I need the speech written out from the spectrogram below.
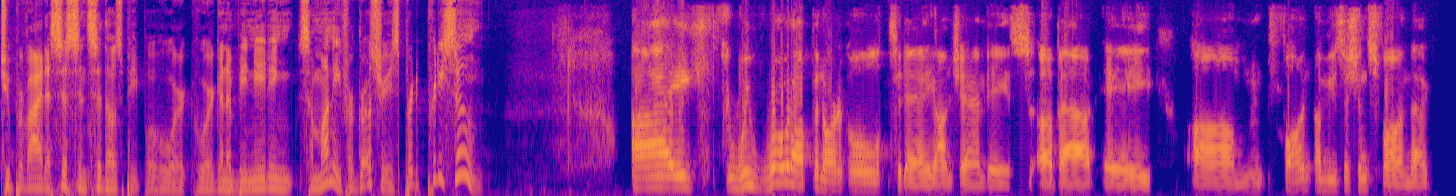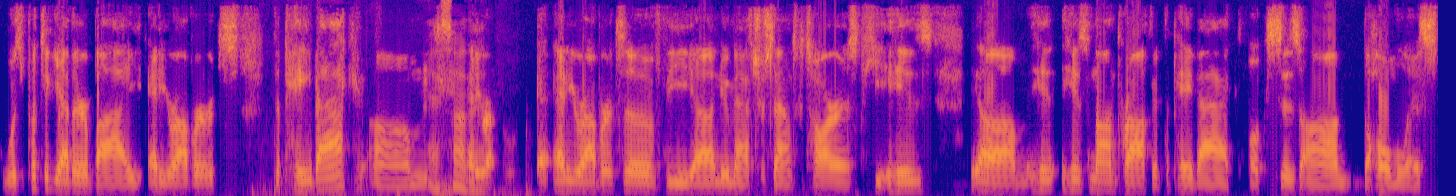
to provide assistance to those people who are who are going to be needing some money for groceries pretty pretty soon. I we wrote up an article today on Jambase about a um, fund, a musician's fund that was put together by Eddie Roberts, the Payback. Um, I saw Eddie, that. Eddie Roberts of the uh, New Mastersounds guitarist. He, his um, his, his nonprofit, the Payback, focuses on the homeless,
